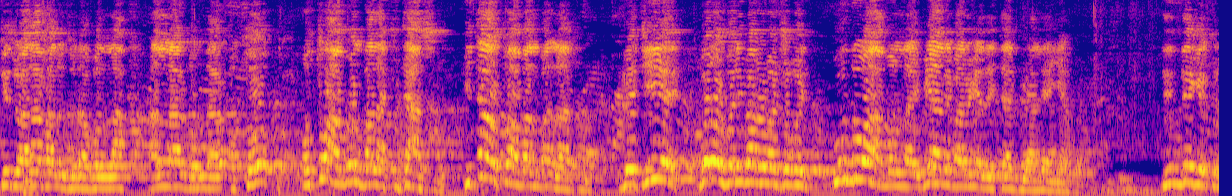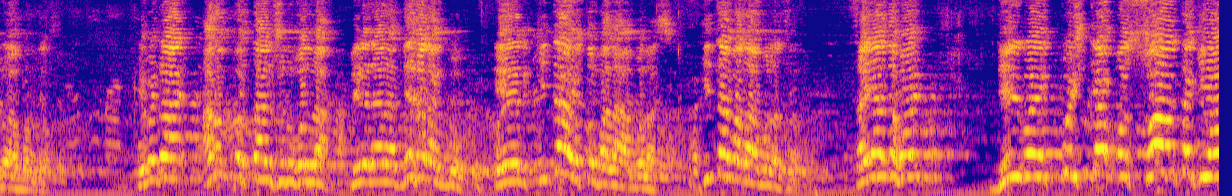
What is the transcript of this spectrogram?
কিছু আলাপ আলোচনা বললা, আল্লাহর বন্দার অত অত আমল বালা কিতা আসলো কিতা অত আমল বালা আসলো বেটিয়ে, বড় পরিবারের মানুষ কোনো আমল নাই, বিয়ালে বারুইয়া দিতে বিয়ালে আইয়া জিন্দেগি কোনো আমল নেই এবারটা আরও শুরু করলা। দিলে দাদা দেখা লাগবো। এর কিতা অত বালা আমল আছে? কিতা বালা আমল আছে? সাইয়া যখন দীর্ঘ একুশটা বছর থাকিয়া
